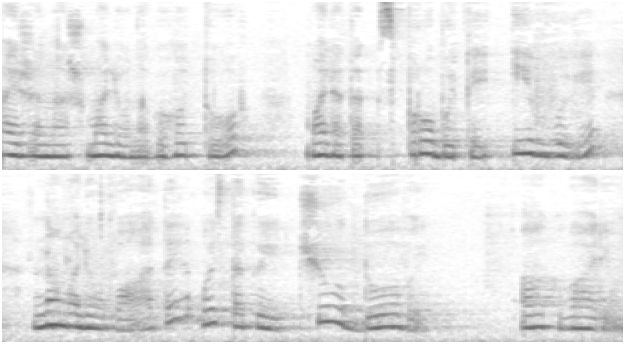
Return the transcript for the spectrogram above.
Майже наш малюнок готов. Малята, спробуйте і ви намалювати ось такий чудовий акваріум.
